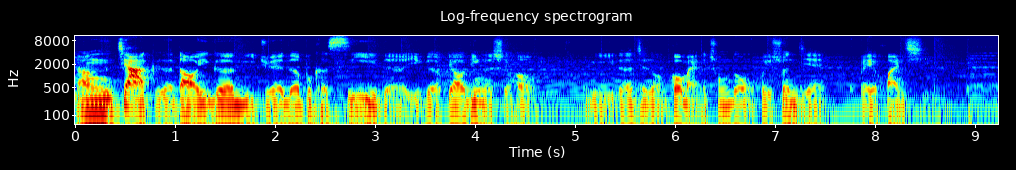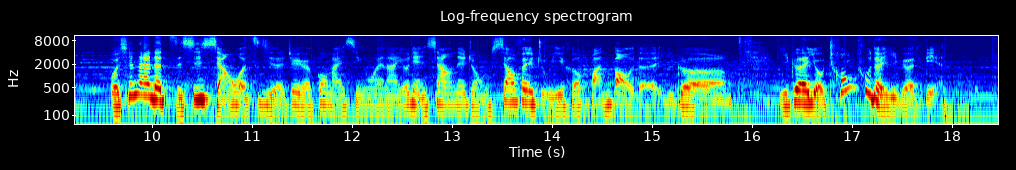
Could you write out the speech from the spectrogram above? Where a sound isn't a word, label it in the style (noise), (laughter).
当价格到一个你觉得不可思议的一个标定的时候，你的这种购买的冲动会瞬间被唤起。我现在的仔细想，我自己的这个购买行为呢，有点像那种消费主义和环保的一个一个有冲突的一个点。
